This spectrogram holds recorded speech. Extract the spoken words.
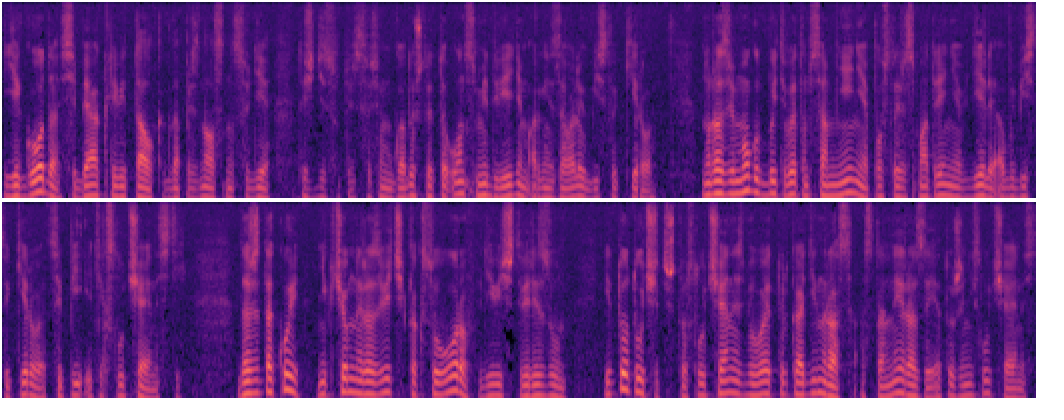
Егода себя оклеветал, когда признался на суде в 1938 году, что это он с Медведем организовали убийство Кирова. Но разве могут быть в этом сомнения после рассмотрения в деле об убийстве Кирова цепи этих случайностей? Даже такой никчемный разведчик, как Суворов в девичестве Резун, и тот учит, что случайность бывает только один раз, остальные разы это уже не случайность.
